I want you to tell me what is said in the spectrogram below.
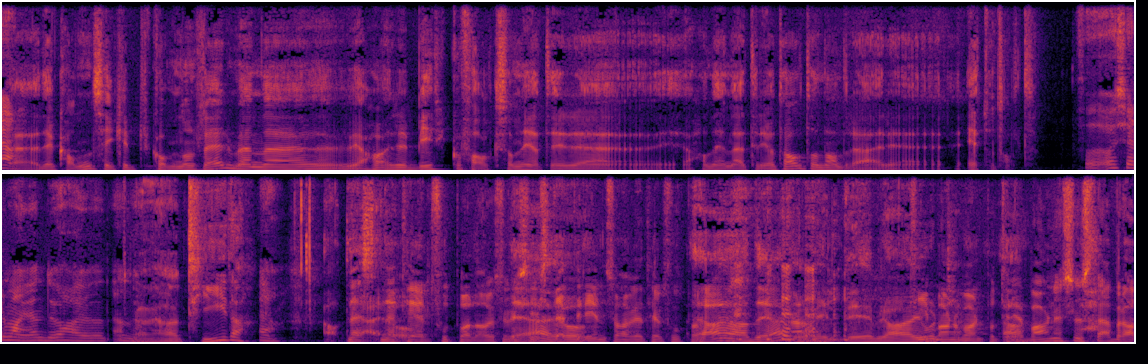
Ja. Eh, det kan sikkert komme noen flere, men eh, jeg har Birk og Falk, som de heter. Eh, han ene er tre og et halvt, og den andre er ett og et halvt. Så, og Kjell Magne, du har jo enda Ja, vi har ti, da. Ja. Ja, Nesten et helt fotballag. Så hvis vi stepper inn, så har vi et helt fotballag. Ja, ja, det er veldig bra gjort. Ti barnebarn på tre barn. Jeg syns det er bra.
